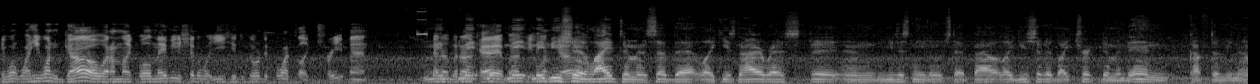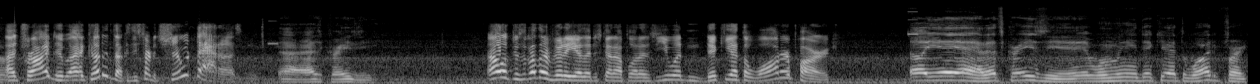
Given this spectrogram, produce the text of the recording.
he wouldn't. He wouldn't go, and I'm like, well, maybe you should have. You should go to went to like treatment. Maybe, okay, he maybe you should have lied to him and said that like he's not arrested and you just need him to step out. Like you should have like tricked him and then cuffed him. You know? I tried to, but I couldn't though, because he started shooting at us. uh, that's crazy. Oh, look, there's another video that just got uploaded. It's you and Dickie at the water park. Oh yeah, yeah, that's crazy. Eh, When we and Dickie at the water park,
